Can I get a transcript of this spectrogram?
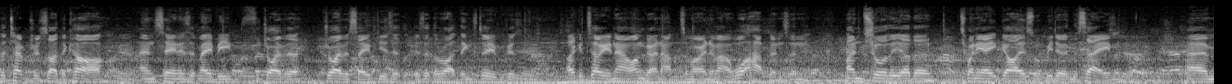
the temperature inside the car and seeing is it maybe for driver driver safety is it is it the right thing to do? Because I can tell you now I'm going out tomorrow no matter what happens and I'm sure the other 28 guys will be doing the same. Um,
